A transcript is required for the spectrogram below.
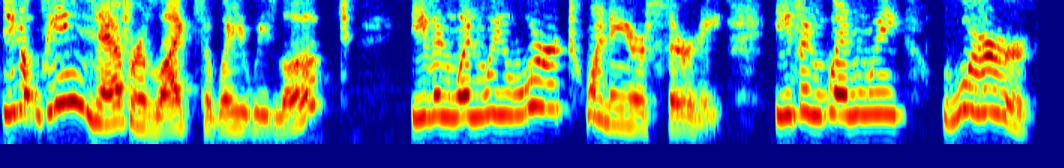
You know, we never liked the way we looked, even when we were twenty or thirty, even when we were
